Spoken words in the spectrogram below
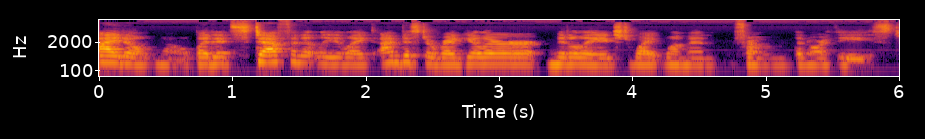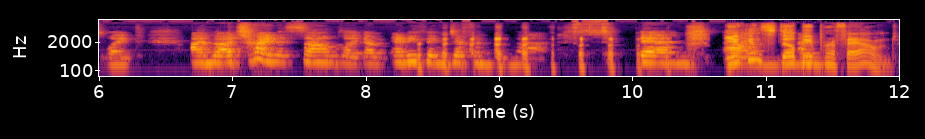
I don't know, but it's definitely like I'm just a regular middle aged white woman from the Northeast. Like I'm not trying to sound like I'm anything different than that. And you can um, still be I'm, profound.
